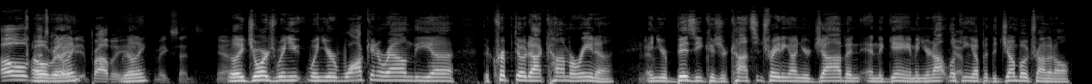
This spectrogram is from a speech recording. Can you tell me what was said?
oh, that's Oh, a good really? idea. Probably. yeah. Really? makes sense. Yeah. Really, George, when you when you're walking around the uh, the crypto.com arena and you're busy because you're concentrating on your job and, and the game and you're not looking up at the jumbotron at all.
